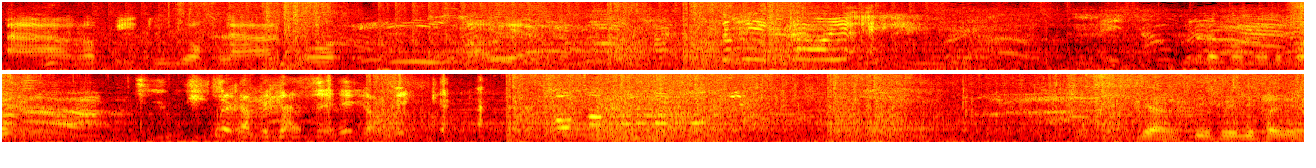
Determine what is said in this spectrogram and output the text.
Ah, tulok lah aku Eh, kau ya. Tapi kau ya. Depan, depan Rapi kasih, rapi Oh, oh, oh, sí, oh Siang, si Filip aja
